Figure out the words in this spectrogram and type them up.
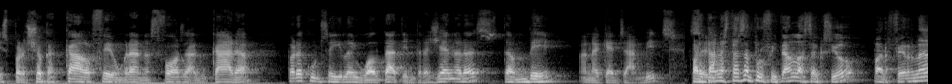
És per això que cal fer un gran esforç encara per aconseguir la igualtat entre gèneres també en aquests àmbits. Per tant, estàs aprofitant la secció per fer-ne,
